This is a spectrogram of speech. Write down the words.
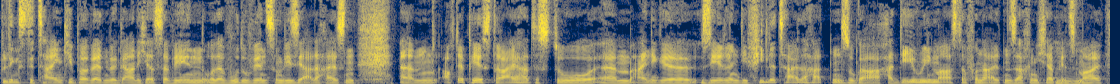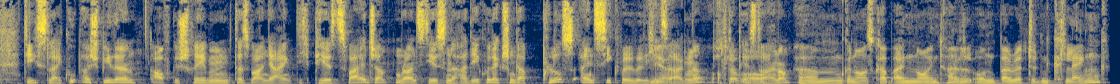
Blinks the Timekeeper werden wir gar nicht erst erwähnen oder Voodoo Wins und wie sie alle heißen. Ähm, auf der PS3 hattest du ähm, einige Serien, die viele Teile hatten, sogar HD-Remaster von alten Sachen. Ich habe mhm. jetzt mal die Sly Cooper-Spiele aufgeschrieben. Das waren ja eigentlich PS2 Jump'n'Runs, die es in der HD-Collection gab, plus ein Sequel, will ich ja. jetzt sagen, ne? auf der PS3, ne? Ähm, genau, es gab einen neuen Teil und bei Ratchet Clank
